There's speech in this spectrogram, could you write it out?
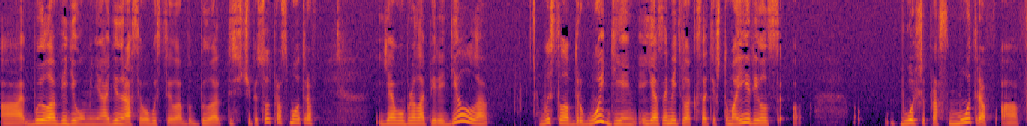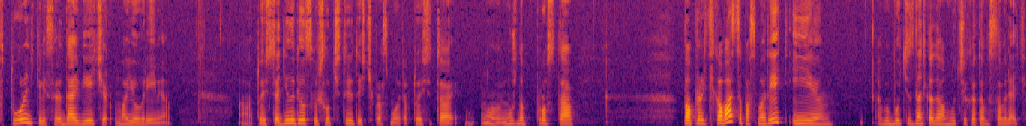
А, было видео у меня, один раз его выставила, было 1500 просмотров, я его брала, переделала, выставила в другой день, и я заметила, кстати, что мои рилс а, больше просмотров а, вторник или среда вечер, мое время. То есть один рилс вышел 4000 просмотров. То есть это ну, нужно просто попрактиковаться, посмотреть, и вы будете знать, когда вам лучше их это выставлять.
